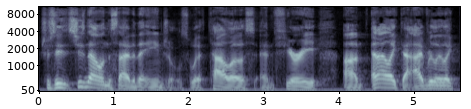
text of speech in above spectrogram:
So she's, she's now on the side of the angels with Talos and Fury. Um, and I like that. I really like.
